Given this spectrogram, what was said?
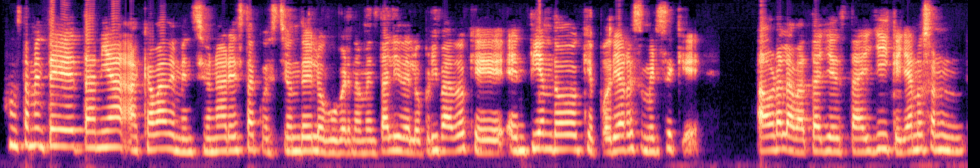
justamente Tania acaba de mencionar esta cuestión de lo gubernamental y de lo privado, que entiendo que podría resumirse que ahora la batalla está allí, que ya no son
